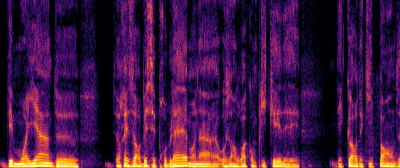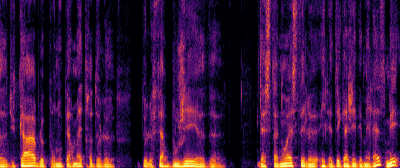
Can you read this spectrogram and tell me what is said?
des moyens de de résorber ces problèmes. On a aux endroits compliqués des des cordes qui pendent du câble pour nous permettre de le de le faire bouger de d'est à ouest et le, et le dégager des mélèzes. Mais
